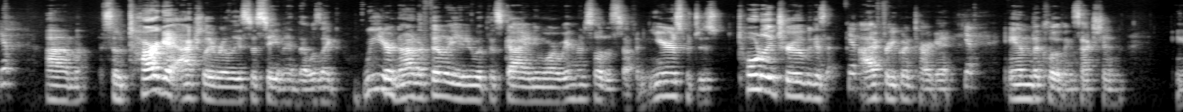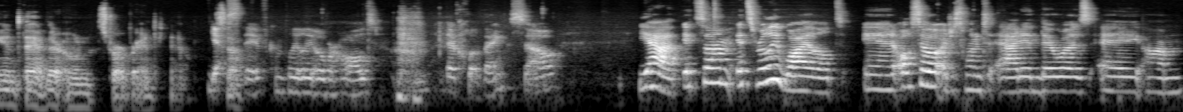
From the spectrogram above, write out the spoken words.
Yep. Um, so Target actually released a statement that was like, "We are not affiliated with this guy anymore. We haven't sold his stuff in years," which is totally true because Yep. I frequent Target Yep. and the clothing section, and they have their own store brand now. Yes, So. they've completely overhauled um, their clothing. So, yeah, it's um, it's really wild. And also, I just wanted to add in there was a um,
